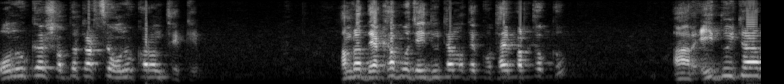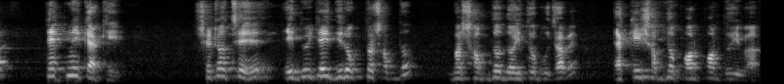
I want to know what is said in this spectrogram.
অনুকার শব্দটা হচ্ছে অনুকরণ থেকে। আমরা দেখাবো যে এই দুইটার মধ্যে কোথায় পার্থক্য। আর এই দুইটার টেকনিক একই। সেটা হচ্ছে এই দুইটাই দ্বিরুক্ত শব্দ। বা শব্দ দ্বৈত বুঝাবে, একই শব্দ পরপর দুইবার।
